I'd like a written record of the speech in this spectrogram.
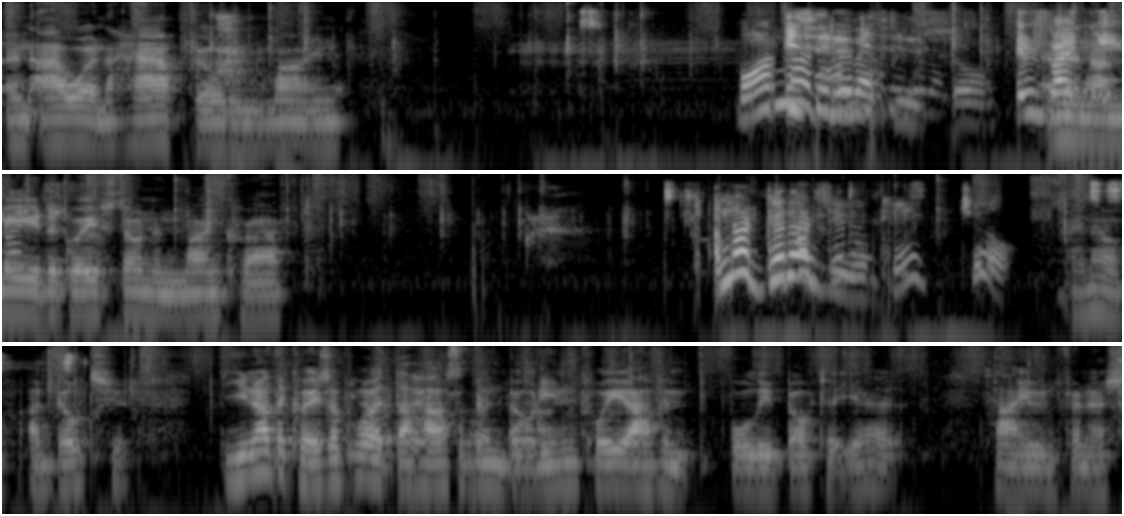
an hour and a half building mine. Well, I'm not it good a- at these, so. And then I made a gravestone in Minecraft. I'm not good at you, okay? Chill. I know. I built you. You know the crazy part? The house I've been building for you, I haven't fully built it yet. It's not even finished.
